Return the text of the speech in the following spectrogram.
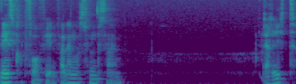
Nee, ist Kopf auf jeden Fall, dann muss 5 sein. Er riecht,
